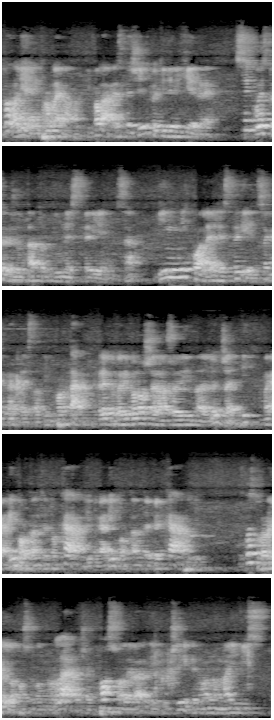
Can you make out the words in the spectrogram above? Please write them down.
Allora lì è un problema particolare, specifico e ti devi chiedere se questo è il risultato di un'esperienza, dimmi qual è l'esperienza che per te è stata importante. Esempio, per riconoscere la solidità degli oggetti, magari è importante toccarli, magari è importante beccarli. Questo però io lo posso controllare, cioè posso allevare dei pulcini che non hanno mai visto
